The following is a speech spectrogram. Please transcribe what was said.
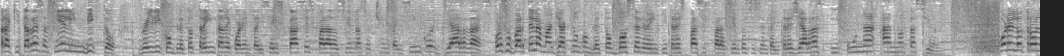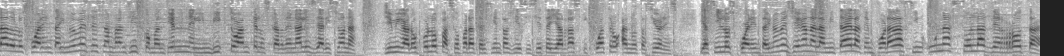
para quitarles así el invicto. Brady completó 30 de 46 pases para 285 yardas. Por su parte, Lamar Jackson completó 12 de 23 pases para 163 yardas y una anotación. Por el otro lado, los 49 de San Francisco mantienen el invicto ante los Cardenales de Arizona. Jimmy Garoppolo pasó para 317 yardas y 4 anotaciones. Y así los 49 llegan a la mitad de la temporada sin una sola derrota.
